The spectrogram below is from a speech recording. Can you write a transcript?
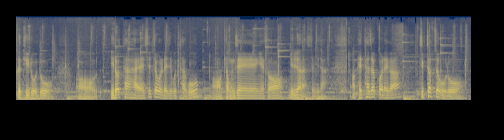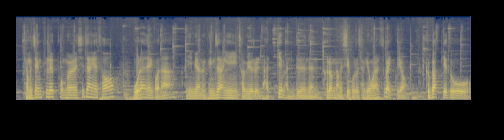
그 뒤로도 어, 이렇다 할 실적을 내지 못하고 어, 경쟁에서 밀려났습니다. 어, 배타적 거래가 직접적으로 경쟁 플랫폼을 시장에서 몰아내거나 아니면 굉장히 점유율을 낮게 만드는 그런 방식으로 작용을 할 수가 있고요. 그 밖에도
